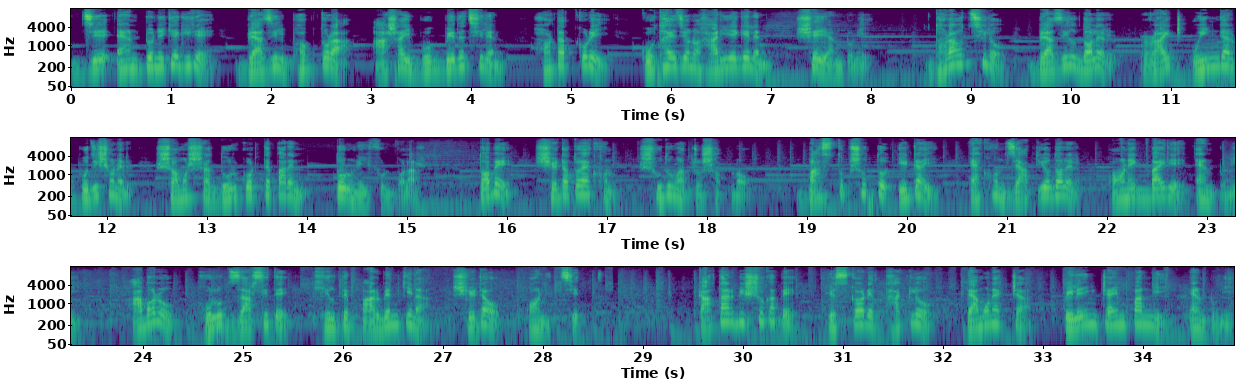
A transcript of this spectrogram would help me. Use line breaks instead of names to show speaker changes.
যে অ্যান্টনিকে ঘিরে ব্রাজিল ভক্তরা আশায় বুক বেঁধেছিলেন, হঠাৎ করেই কোথায় যেন হারিয়ে গেলেন সেই অ্যান্টনি। ধরা হচ্ছিল ব্রাজিল দলের রাইট উইঙ্গার পজিশনের সমস্যা দূর করতে পারেন তরুণ এই ফুটবলার। তবে সেটা তো এখন শুধুমাত্র স্বপ্ন। বাস্তব সত্য এটাই এখন জাতীয় দলের অনেক বাইরে অ্যান্টনি। আবারও হলুদ জার্সিতে খেলতে পারবেন কিনা সেটাও অনিশ্চিত। কাতার বিশ্বকাপে স্কোয়াডে থাকলেও তেমন একটা প্লেয়িং টাইম পাননি অ্যান্টনি।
